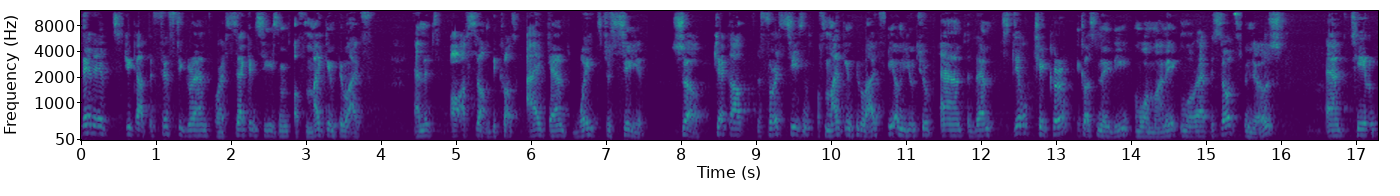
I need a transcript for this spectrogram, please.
did it. She got the 50 grand for a second season of My Gimpy Life. And it's awesome because I can't wait to see it. So, check out the first season of My Gimpy Life here on YouTube and then still Kicker because maybe more money, more episodes, who knows. And Teal,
